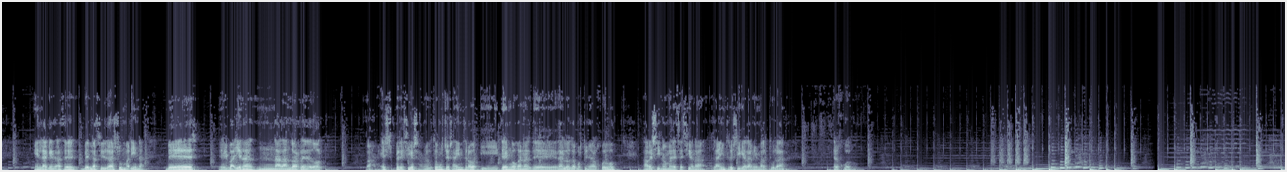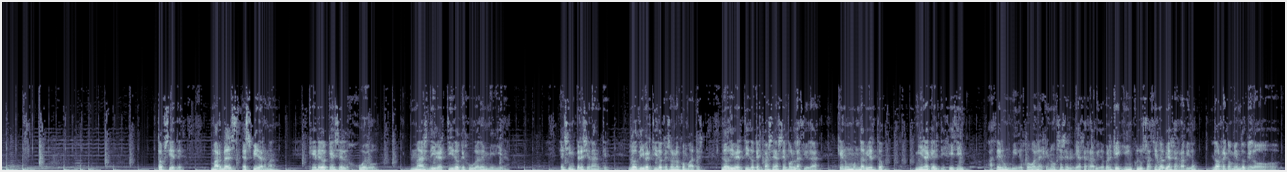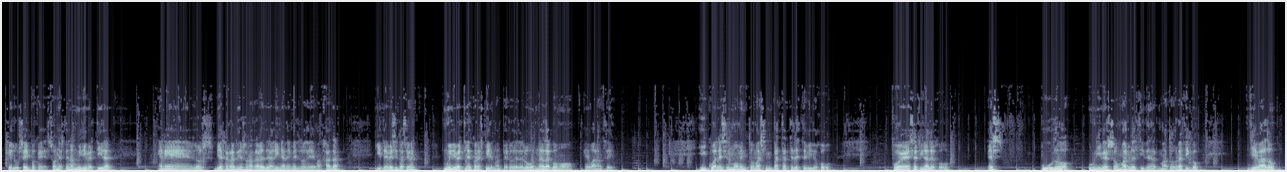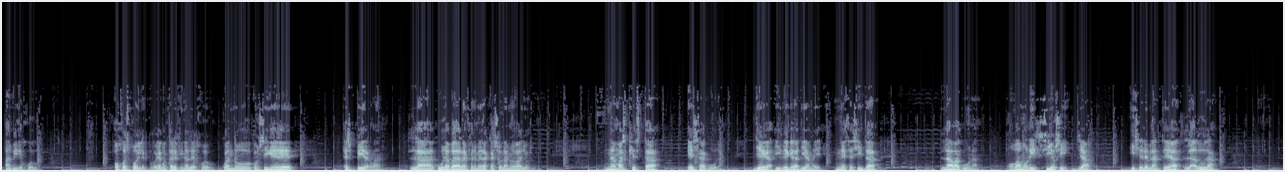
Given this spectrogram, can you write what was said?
en la que hace ver la ciudad submarina, ves eh, ballenas nadando alrededor. es preciosa, me gustó mucho esa intro y tengo ganas de darle otra oportunidad al juego, a ver si no me decepciona la intro y sigue a la misma altura el juego. Top 7. Marvel's Spider-Man. Creo que es el juego más divertido que he jugado en mi vida. Es impresionante lo divertido que son los combates, lo divertido que es pasearse por la ciudad, que en un mundo abierto, mira que es difícil hacer un videojuego en el que no uses el viaje rápido. Pero es que incluso haciendo el viaje rápido, lo recomiendo que lo, que lo uséis porque son escenas muy divertidas En los viajes rápidos son a través de la línea de metro de Manhattan y te ves situaciones muy divertidas con Spider-Man, pero desde luego nada como el balanceo. ¿Y cuál es el momento más impactante de este videojuego? Pues el final del juego. Es puro universo Marvel cinematográfico llevado al videojuego. Ojo spoiler, porque voy a contar el final del juego. Cuando consigue Spider-Man la cura para la enfermedad que asola Nueva York, nada más que está esa cura, llega y ve que la tía May necesita la vacuna o va a morir sí o sí ya y se le plantea la duda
